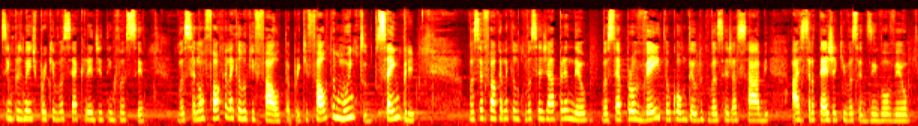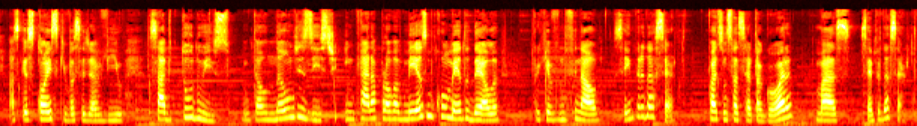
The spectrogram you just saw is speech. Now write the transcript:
simplesmente porque você acredita em você. Você não foca naquilo que falta, porque falta muito, sempre. Você foca naquilo que você já aprendeu. Você aproveita o conteúdo que você já sabe, a estratégia que você desenvolveu, as questões que você já viu, sabe tudo isso. Então não desiste, encara a prova mesmo com medo dela, porque no final sempre dá certo. Pode não estar certo agora, mas sempre dá certo.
